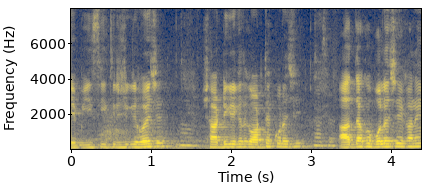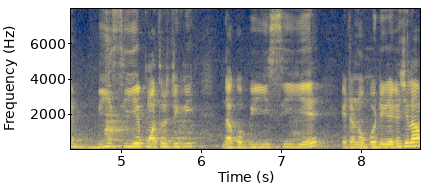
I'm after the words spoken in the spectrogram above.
এবিসি তিরিশ ডিগ্রি হয়েছে। ষাট ডিগ্রি থেকে অর্ধেক করেছি। আচ্ছা। আর দেখো বলেছে এখানে বিসিএ পঁয়ত্রিশ ডিগ্রি দেখো বিসিএ এটা নব্বই ডিগ্রি রেখেছিলাম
